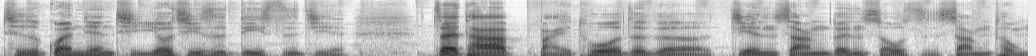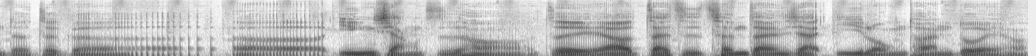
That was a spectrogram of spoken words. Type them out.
其实关键期，尤其是第四节，在他摆脱这个肩伤跟手指伤痛的这个呃影响之后，这也要再次称赞一下一龙团队哈。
